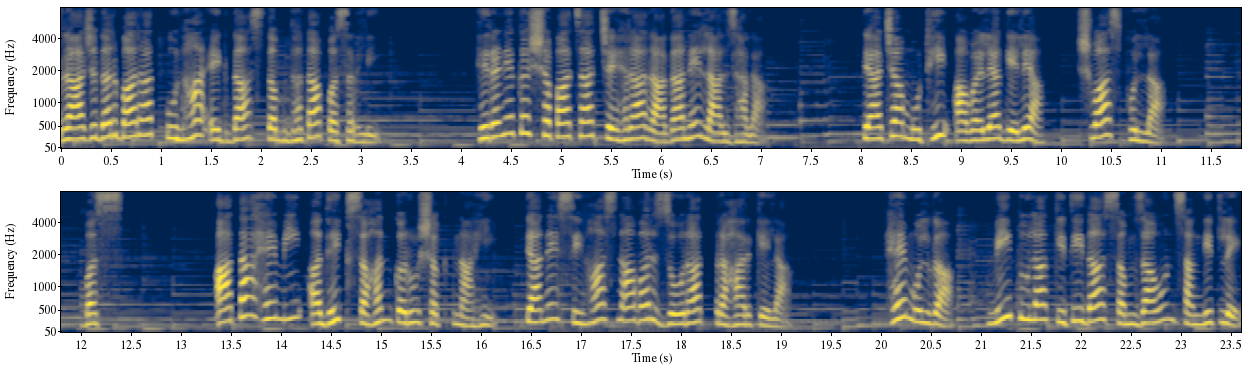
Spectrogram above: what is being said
राजदरबारात पुन्हा एकदा स्तब्धता पसरली. हिरण्यकश्यपाचा चेहरा रागाने लाल झाला. त्याच्या मुठी आवळल्या गेल्या श्वास फुलला. बस. आता हे मी अधिक सहन करू शकत नाही त्याने सिंहासनावर जोरात प्रहार केला. हे मुलगा मी तुला कितीदा समजावून सांगितले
